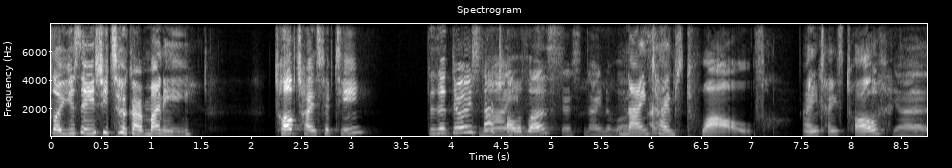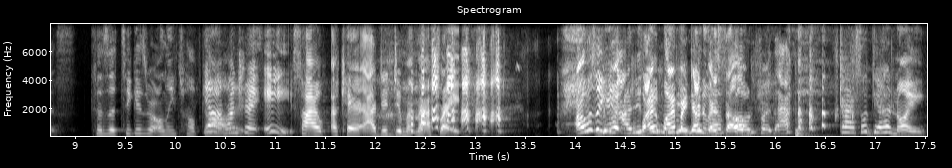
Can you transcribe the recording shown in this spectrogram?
So you're saying she took our money? 12 times 15? There, there is not 12 of us. There's 9 of us. Nine times twelve. 9 times 12? Yes. Because the tickets were only twelve Yeah, 108. So, I, okay, I did do my math right. I was like, Yeah, what- I didn't why, why am I down to myself? for that? God, so damn annoying.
